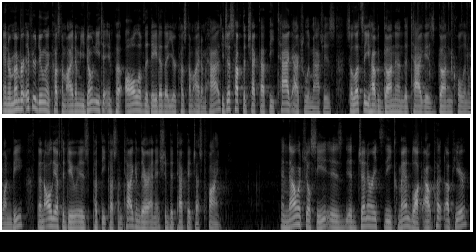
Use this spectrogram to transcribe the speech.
And remember, if you're doing a custom item, you don't need to input all of the data that your custom item has. You just have to check that the tag actually matches. So let's say you have a gun and the tag is gun colon 1b. Then all you have to do is put the custom tag in there and it should detect it just fine. And now what you'll see is it generates the command block output up here.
